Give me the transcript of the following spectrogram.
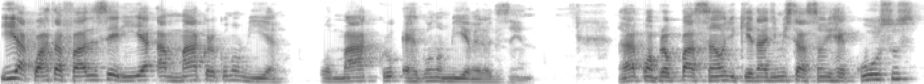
E a quarta fase seria a macroeconomia, ou macroergonomia, melhor dizendo, né, com a preocupação de que na administração de recursos,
